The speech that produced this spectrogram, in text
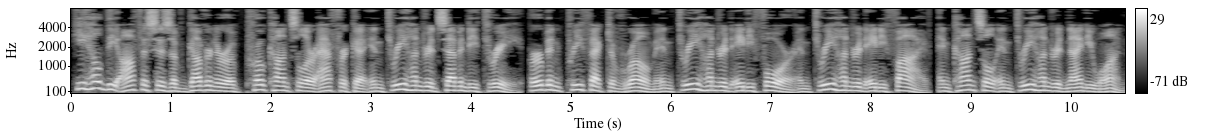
He held the offices of governor of proconsular Africa in 373, urban prefect of Rome in 384 and 385, and consul in 391.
